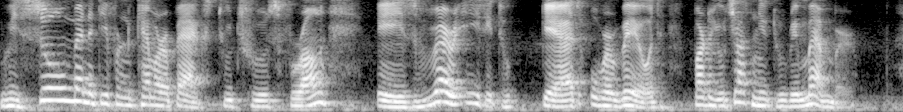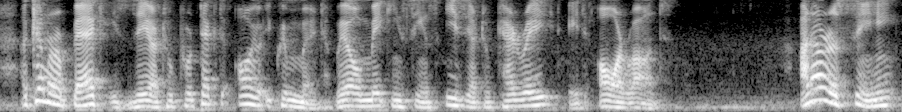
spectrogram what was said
With so many different camera bags to choose from, it's very easy to get overwhelmed, but you just need to remember. A camera bag is there to protect all your equipment while making things easier to carry it all around. Another thing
